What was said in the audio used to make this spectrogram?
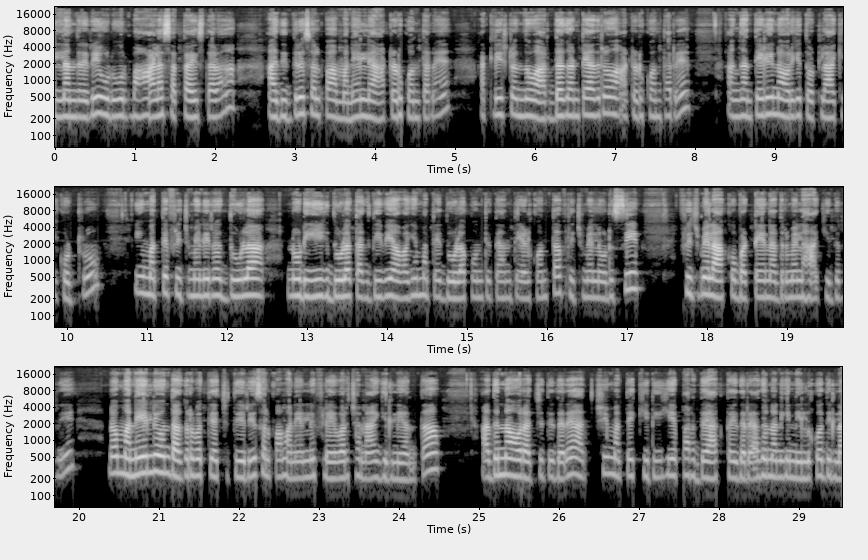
ಇಲ್ಲಾಂದ್ರೆ ರೀ ಹುಡುಗರು ಭಾಳ ಸತ್ತಾಯಿಸ್ತಾರೆ. ಅದಿದ್ದರೆ ಸ್ವಲ್ಪ ಮನೆಯಲ್ಲಿ ಆಟಾಡ್ಕೊತಾರೆ ಅಟ್ಲೀಸ್ಟ್ ಒಂದು ಅರ್ಧ ಗಂಟೆ ಆದರೂ ಆಟಾಡ್ಕೊತಾರೆ ಹಂಗಂತೇಳಿ ನಾವು ಅವ್ರಿಗೆ ತೊಟ್ಲ ಹಾಕಿ ಕೊಟ್ಟರು ಈಗ ಮತ್ತೆ ಫ್ರಿಜ್ ಮೇಲಿರೋ ಧೂಳ ನೋಡಿ ಈಗ ಧೂಳ ತೆಗ್ದೀವಿ, ಅವಾಗೆ ಮತ್ತೆ ಧೂಳ ಕುಂತಿದೆ ಅಂತ ಹೇಳ್ಕೊತ ಫ್ರಿಜ್ ಮೇಲೆ ಒರೆಸಿ ಫ್ರಿಜ್ ಮೇಲೆ ಹಾಕೋ ಬಟ್ಟೆನ ಅದ್ರ ಮೇಲೆ ಹಾಕಿದ್ರಿ. ನಾವು ಮನೆಯಲ್ಲಿ ಒಂದು ಅಗರಬತ್ತಿ ಹಚ್ತೀವಿ ಸ್ವಲ್ಪ ಮನೆಯಲ್ಲಿ ಫ್ಲೇವರ್ ಚೆನ್ನಾಗಿರಲಿ ಅಂತ. ಅದನ್ನು ಅವ್ರು ಹಚ್ಚುತ್ತಿದ್ದಾರೆ. ಹಚ್ಚಿ ಮತ್ತು ಕಿಟಕಿಗೆ ಪರದೆ ಹಾಕ್ತಾಯಿದ್ದಾರೆ ಅದು ನನಗೆ ನಿಲ್ಕೋದಿಲ್ಲ.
